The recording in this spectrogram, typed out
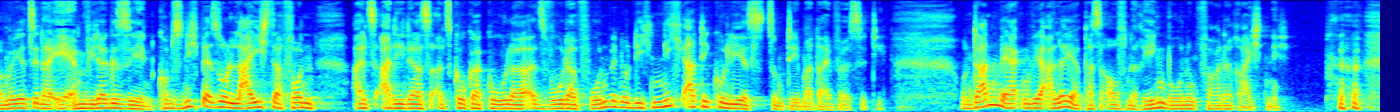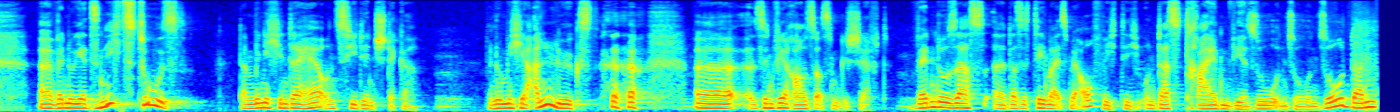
Haben wir jetzt in der EM wieder gesehen. Kommst nicht mehr so leicht davon als Adidas, als Coca-Cola, als Vodafone, wenn du dich nicht artikulierst zum Thema Diversity. Und dann merken wir alle, ja, pass auf, eine Regenbogenfahne reicht nicht. Äh, wenn du jetzt nichts tust, dann bin ich hinterher und zieh den Stecker. Wenn du mich hier anlügst, äh, sind wir raus aus dem Geschäft wenn du sagst, äh, das Thema ist mir auch wichtig und das treiben wir so und so und so, dann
